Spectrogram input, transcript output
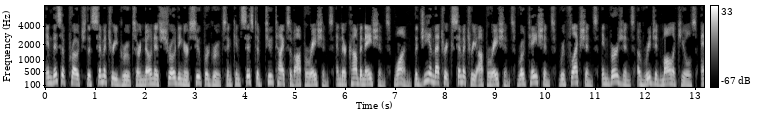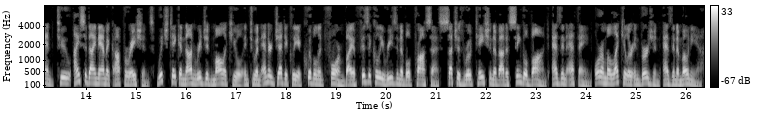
In this approach the symmetry groups are known as Schrödinger supergroups and consist of two types of operations and their combinations, 1 the geometric symmetry operations rotations, reflections, inversions of rigid molecules, and 2 isodynamic operations, which take a non-rigid molecule into an energetically equivalent form by a physically reasonable process such as rotation about a single bond as in ethane, or a molecular inversion as in ammonia.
